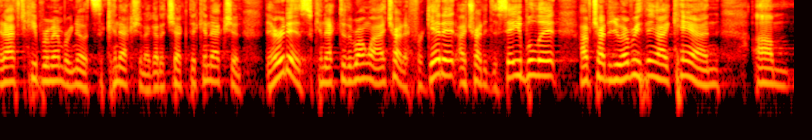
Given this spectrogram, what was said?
and I have to keep remembering no, it's the connection. I got to check the connection. There it is, connected the wrong way. I try to forget it, I try to disable it, I've tried to do everything I can, um,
